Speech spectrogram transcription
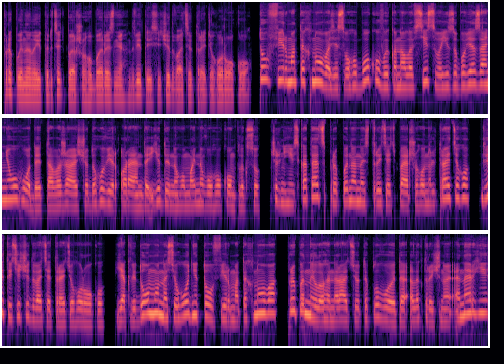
припинений 31 березня 2023 року. ТОВ фірма Технова зі свого боку виконала всі свої зобов'язання угоди та вважає, що договір оренди єдиного майнового комплексу Чернігівська ТЕЦ припинений з 31.03.2023 року. Як відомо, на сьогодні ТОВ фірма Технова припинила генерацію теплової та електричної енергії,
